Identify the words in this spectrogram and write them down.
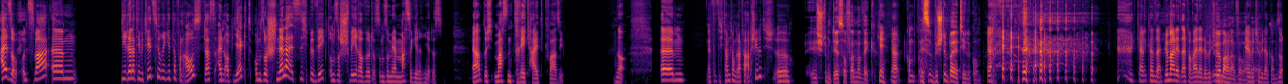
Also, und zwar, ähm, die Relativitätstheorie geht davon aus, dass ein Objekt, umso schneller es sich bewegt, umso schwerer wird es, umso mehr Masse generiert es. Ja, durch Massenträgheit quasi. So. Ähm, jetzt hat sich Tamtam gerade verabschiedet. Ich, äh, Äh, Stimmt, der ist auf einmal weg. okay, ja, komm, komm. Ist bestimmt bei der Telekom. Ja. kann, kann sein. Wir machen jetzt einfach weiter, der wird schon, Wir machen einfach weiter. er wird schon wieder kommen. So.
